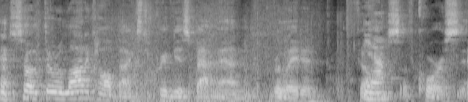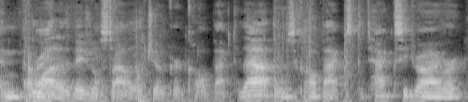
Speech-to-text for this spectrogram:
So there were a lot of callbacks to previous Batman-related films, of course, and a lot of the visual style of the Joker called back to that. There was callbacks to Taxi Driver,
